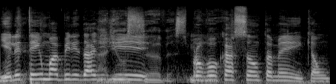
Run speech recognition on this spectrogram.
E ele tem uma habilidade de provocação também, que é um,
